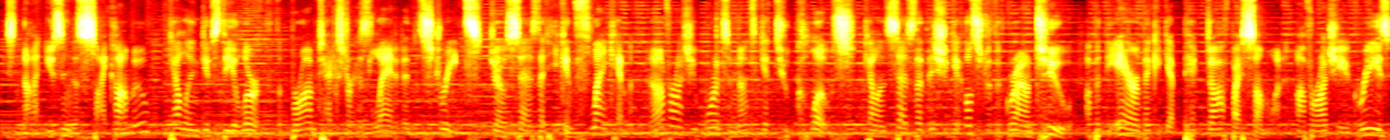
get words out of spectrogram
He's not using the Psycommu? Kellan gives the alert that the Bromb Texter has landed in the streets. Joe says that he can flank him, and Afranche warns him not to get too close. Kellan says that they should get closer to the ground too. Up in the air, they could get picked off by someone. Afranche agrees,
